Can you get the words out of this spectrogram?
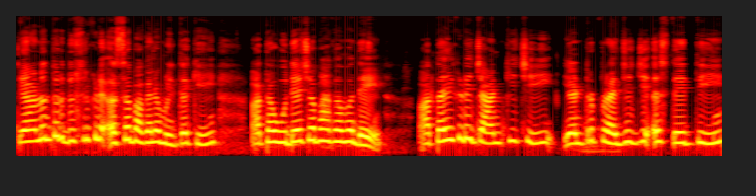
त्यानंतर दुसरीकडे असं बघायला मिळतं की आता उद्याच्या भागामध्ये आता इकडे जानकीची एंटरप्राइजेस जी असते ती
